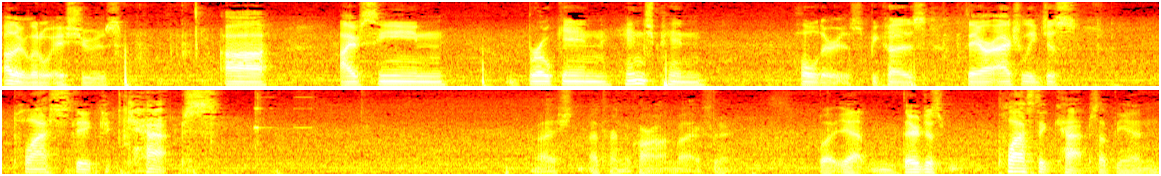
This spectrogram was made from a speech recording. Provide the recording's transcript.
other little issues. Uh, I've seen broken hinge pin holders because they are actually just plastic caps. I, I turned the car on by accident. But yeah, they're just plastic caps at the end.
